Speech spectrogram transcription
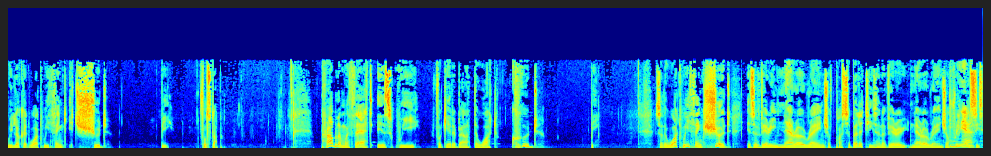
We look at what we think it should be. Full stop. Problem with that is we forget about the what could be. So the what we think should is a very narrow range of possibilities and a very narrow range of mm, yeah. frequencies.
